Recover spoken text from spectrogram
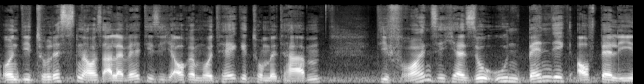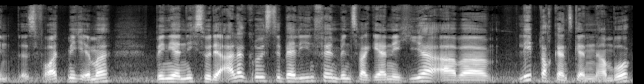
und die Touristen aus aller Welt, die sich auch im Hotel getummelt haben, die freuen sich ja so unbändig auf Berlin. Das freut mich immer. Bin ja nicht so der allergrößte Berlin-Fan, bin zwar gerne hier, aber lebe doch ganz gerne in Hamburg.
